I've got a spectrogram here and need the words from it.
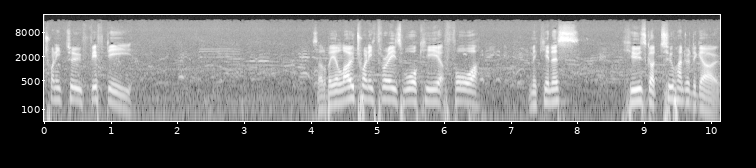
22.50. So it'll be a low 23s walk here for McInnes. Huse got 200 to go.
